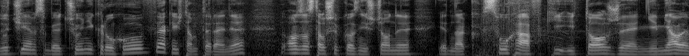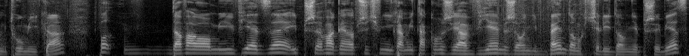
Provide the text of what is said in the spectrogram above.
rzuciłem sobie czujnik ruchu w jakimś tam terenie. On został szybko zniszczony, jednak słuchawki i to, że nie miałem tłumika, dawało mi wiedzę i przewagę nad przeciwnikami taką, że ja wiem, że oni będą chcieli do mnie przybiec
